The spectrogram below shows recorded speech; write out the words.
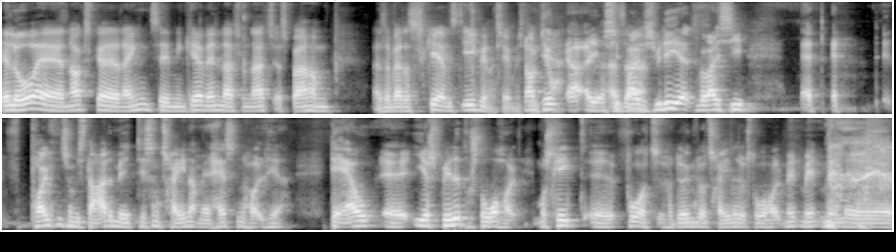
Jeg lover, at jeg nok skal ringe til min kære ven Lars Lunach og spørge ham, altså hvad der sker, hvis de ikke vinder Champions Nå, League. men det er jo, jeg, jeg siger Altså- bare, hvis vi lige, jeg vil bare lige sige, at, at pointen, som vi startede med, det som træner med sådan hold her, det er jo, øh, I har spillet på store hold. Måske øh, for at, for det ikke noget trænet på store hold, men, men, men, øh,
